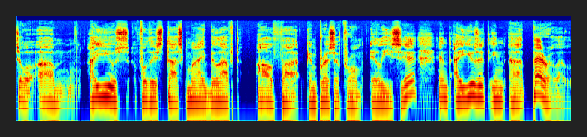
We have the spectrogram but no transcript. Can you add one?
So um, I use for this task my beloved alpha compressor from Elysia, and I use it in a parallel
